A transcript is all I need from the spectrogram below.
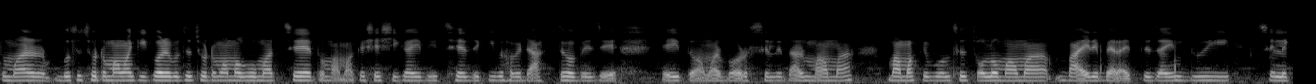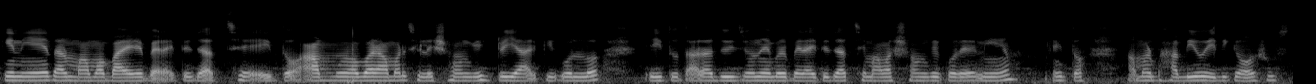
তোমার বলছে, ছোট মামা কি করে? বলছে, ছোট মামা ঘুমাচ্ছে, তো মামাকে সে শিখাই দিচ্ছে যে কীভাবে ডাকতে হবে যে এই তো আমার বড় ছেলে, তার মামা। মামাকে বলছে, চলো মামা, বাইরে বেড়াইতে যাই। দুই ছেলেকে নিয়ে তার মামা বাইরে বেড়াইতে যাচ্ছে। এই তো আম্মু আবার আমার ছেলের সঙ্গে একটু ইয়ার্কি করল। এই তো তারা দুইজনে এবার বেড়াইতে যাচ্ছে মামার সঙ্গে করে নিয়ে। এই তো আমার ভাবিও এদিকে অসুস্থ,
